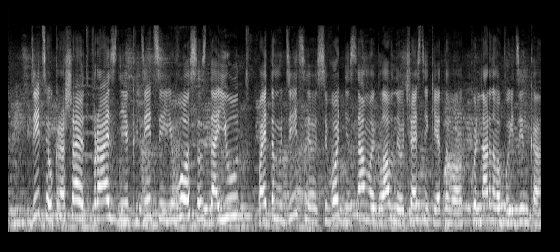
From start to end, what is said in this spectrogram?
Дети украшают праздник, дети его создают, поэтому дети сегодня самые главные участники этого кулинарного поединка.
